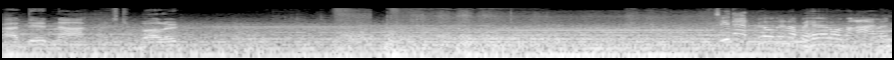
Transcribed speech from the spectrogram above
I did not, Mr. Bullard. See that building up ahead on the island?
